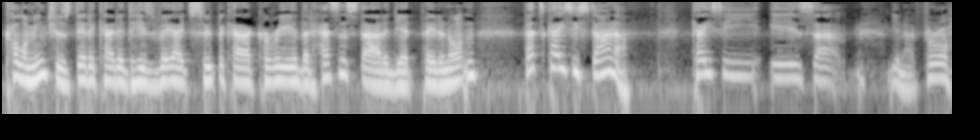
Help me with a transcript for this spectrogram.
column inches dedicated to his V8 supercar career that hasn't started yet, Peter Norton. That's Casey Stoner. Casey is, uh, you know, for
